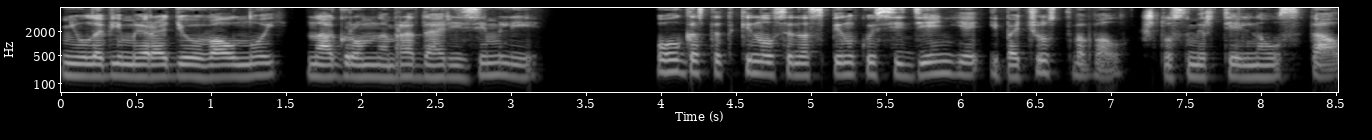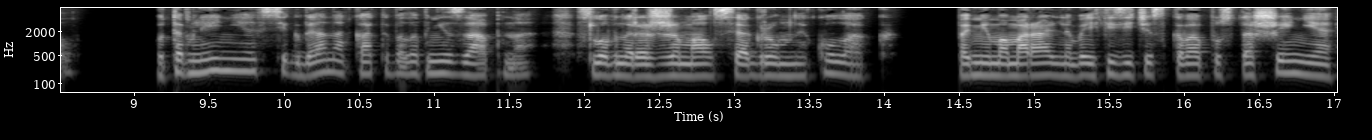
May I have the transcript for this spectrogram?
неуловимой радиоволной на огромном радаре Земли. Олгаст откинулся на спинку сиденья и почувствовал, что смертельно устал. Утомление всегда накатывало внезапно, словно разжимался огромный кулак. Помимо морального и физического опустошения,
